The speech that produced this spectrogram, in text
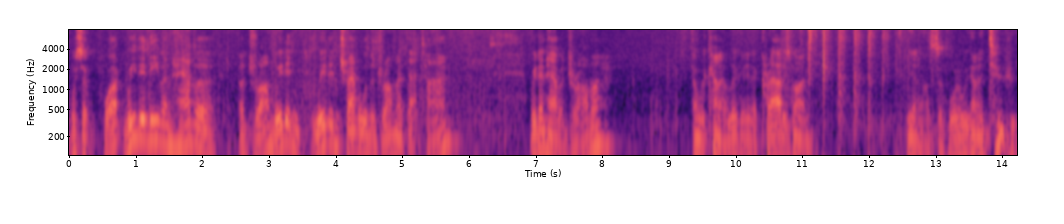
We said, What? We didn't even have a, a drum. We didn't we didn't travel with a drum at that time. We didn't have a drummer. And we're kind of looking at the crowd is going, you know, so what are we gonna do?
